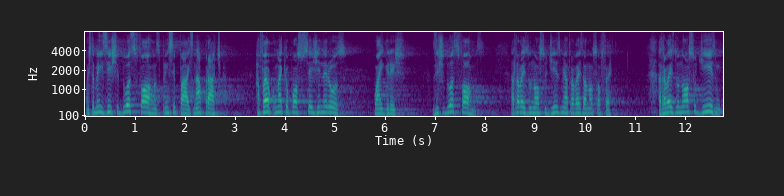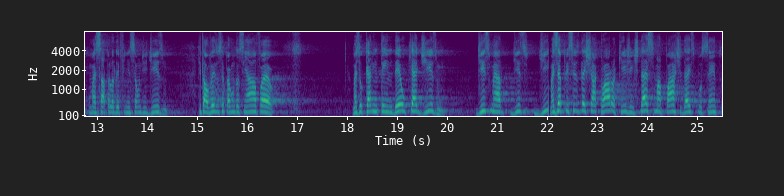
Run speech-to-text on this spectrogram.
Mas também existe duas formas principais na prática. Rafael, como é que eu posso ser generoso com a igreja? Existem duas formas: através do nosso dízimo e através da nossa oferta. Através do nosso dízimo, começar pela definição de dízimo. Que talvez você pergunte assim: "Ah, Rafael, mas eu quero entender o que é dízimo". Dízimo é diz, diz, mas é preciso deixar claro aqui, gente, décima parte, 10%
